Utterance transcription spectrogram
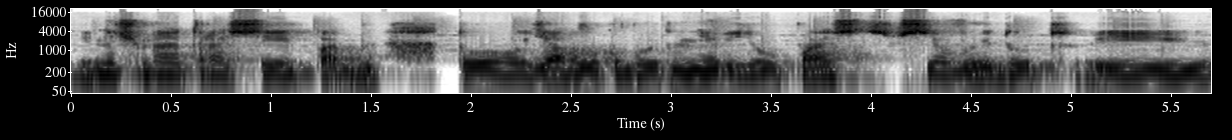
и на чемпионате России, то яблоку будет негде упасть, все выйдут, и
